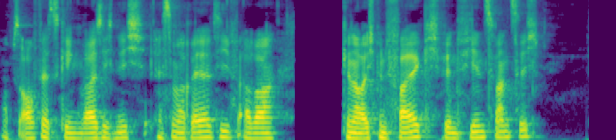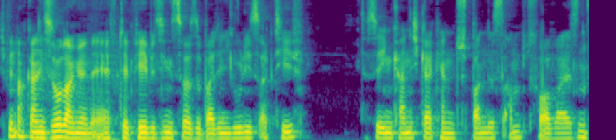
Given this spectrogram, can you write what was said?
ob es aufwärts ging, weiß ich nicht. Erstmal relativ, aber genau, ich bin Falk, ich bin 24. Ich bin noch gar nicht so lange in der FDP bzw. bei den Julis aktiv. Deswegen kann ich gar kein spannendes Amt vorweisen.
